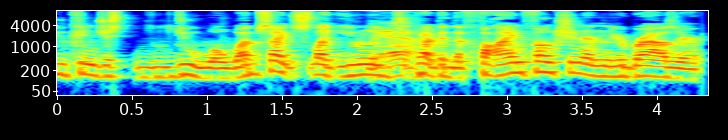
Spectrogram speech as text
You can just do a website like you literally Yeah. type in the find function in your browser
